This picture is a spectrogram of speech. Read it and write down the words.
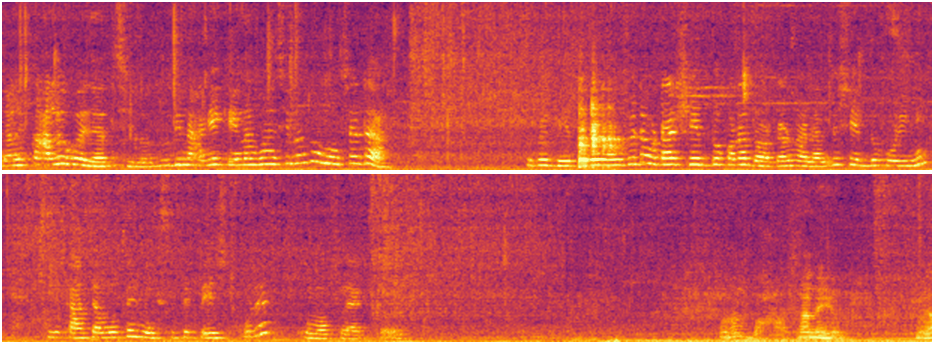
নাহলে কালো হয়ে যাচ্ছিল। দুদিন আগে কেনা হয়েছিল তো মোচাটা তবে ভেতরের অংশটা ওটা সেদ্ধ করার দরকার হয় না। আমি তো সেদ্ধ করিনি। কাঁচা মোচাই মিক্সিতে পেস্ট করে মশলা অ্যাড করে কোনো ভাষা নেই মানে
